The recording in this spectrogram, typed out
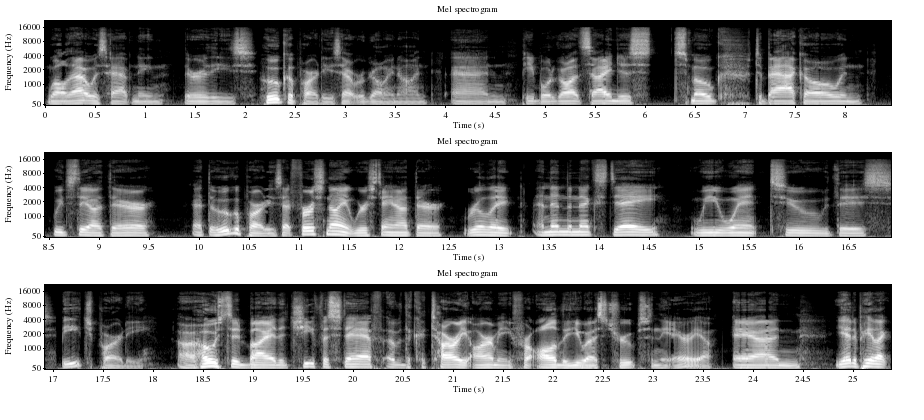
while that was happening, there were these hookah parties that were going on, and people would go outside and just smoke tobacco, and we'd stay out there at the hookah parties. That first night, we were staying out there real late, and then the next day, we went to this beach party. Uh, hosted by the chief of staff of the Qatari army for all of the U.S. troops in the area. And you had to pay like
